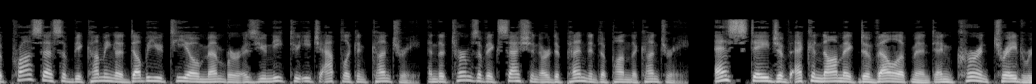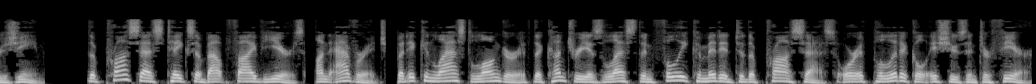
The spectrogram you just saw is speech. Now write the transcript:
the process of becoming a WTO member is unique to each applicant country, and the terms of accession are dependent upon the country's stage of economic development and current trade regime. The process takes about five years, on average, but it can last longer if the country is less than fully committed to the process or if political issues interfere.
